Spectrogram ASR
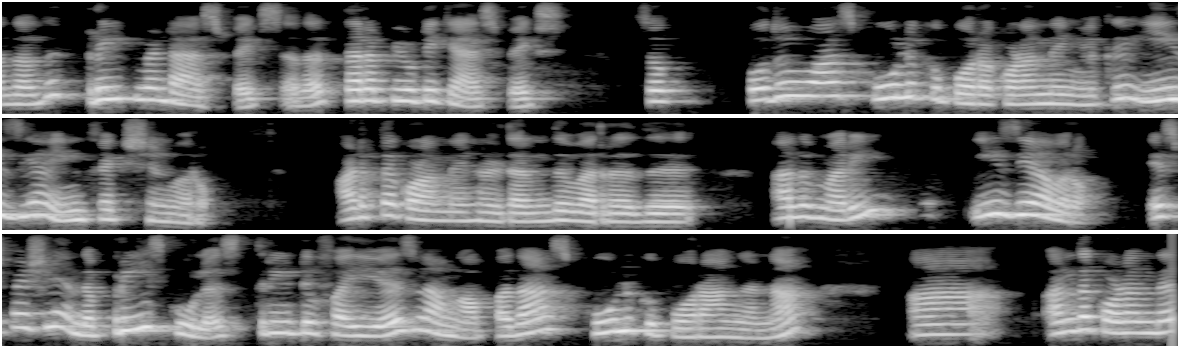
அதாவது ட்ரீட்மெண்ட் ஆஸ்பெக்ட்ஸ் அதாவது தெரப்பியூட்டிக் ஆஸ்பெக்ட்ஸ். ஸோ பொதுவாக ஸ்கூலுக்கு போகிற குழந்தைங்களுக்கு ஈஸியாக இன்ஃபெக்ஷன் வரும். அடுத்த குழந்தைகள்ட்ட இருந்து வர்றது, அது மாதிரி ஈஸியாக வரும். எஸ்பெஷலி அந்த ப்ரீ ஸ்கூலர்ஸ் த்ரீ டு ஃபைவ் இயர்ஸில் அவங்க அப்போ தான் ஸ்கூலுக்கு போகிறாங்கன்னா அந்த குழந்தை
